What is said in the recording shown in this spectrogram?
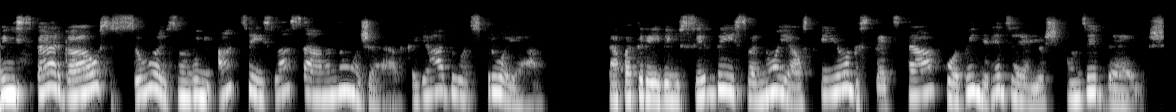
Viņi spēr gausas soļus, un viņu acīs lasāma nožēla, ka jādodas projām. Tāpat arī viņu sirdīs var nojaust ilgas pēc tā, ko viņi redzējuši un dzirdējuši.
